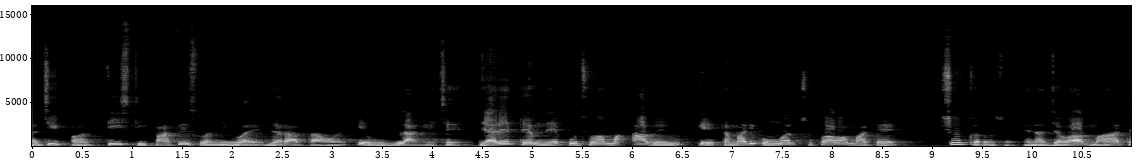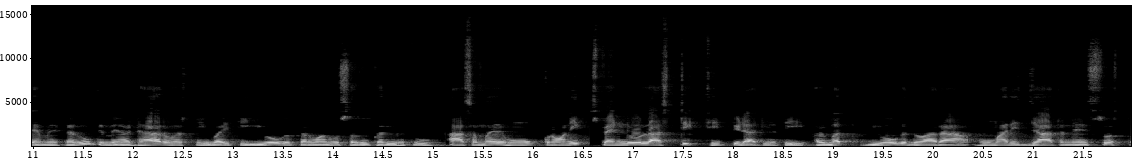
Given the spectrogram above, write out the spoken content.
હજી પણ ત્રીસથી પાંત્રીસ વર્ષની વય ધરાવતા હોય એવું લાગે છે. જ્યારે તેમને પૂછવામાં આવેલ કે તમારી ઉંમર છુપાવવા માટે શું કરો છો? એના જવાબમાં તેમણે કહ્યું કે મેં અઢાર વર્ષની વયથી યોગ કરવાનું શરૂ કર્યું હતું. આ સમયે હું ક્રોનિક સ્પેન્ડોલાસ્ટિકથી પીડાતી હતી. અલબત્ત યોગ દ્વારા હું મારી જાતને સ્વસ્થ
